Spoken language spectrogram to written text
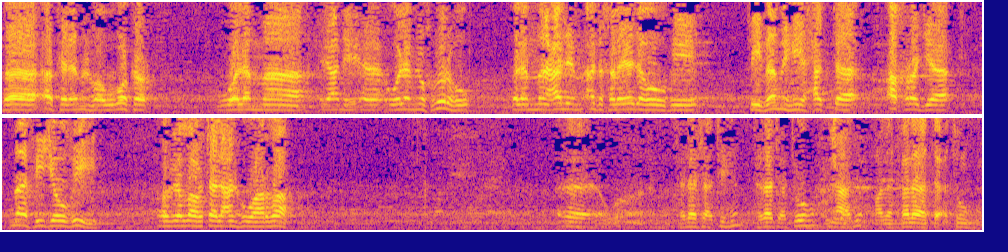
فأكل منه أبو بكر ولما يعني ولم يخبره فلما علم أدخل يده في في فمه حتى أخرج ما في جوفه رضي الله تعالى عنه وأرضاه. آه، فلا تأتيهم فلا تأتوهم نعم. قال فلا تأتوهم.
